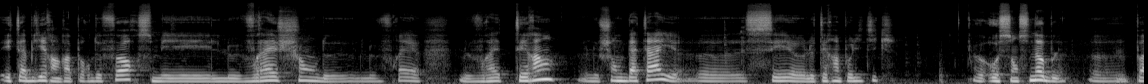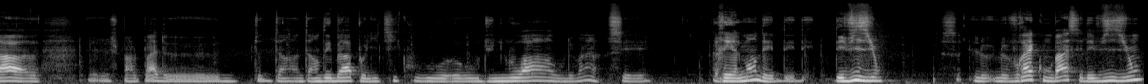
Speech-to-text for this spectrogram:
établir un rapport de force, mais le vrai champ, de, le, vrai, le vrai terrain, le champ de bataille, c'est le terrain politique. Euh, au sens noble, euh, mm. pas euh, je parle pas d'un débat politique ou, d'une loi ou de voilà c'est réellement des, visions le, vrai combat c'est des visions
